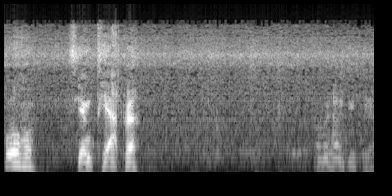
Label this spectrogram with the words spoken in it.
โอ้ เสียงแถดนะเอาไม่ให้กี่แก่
